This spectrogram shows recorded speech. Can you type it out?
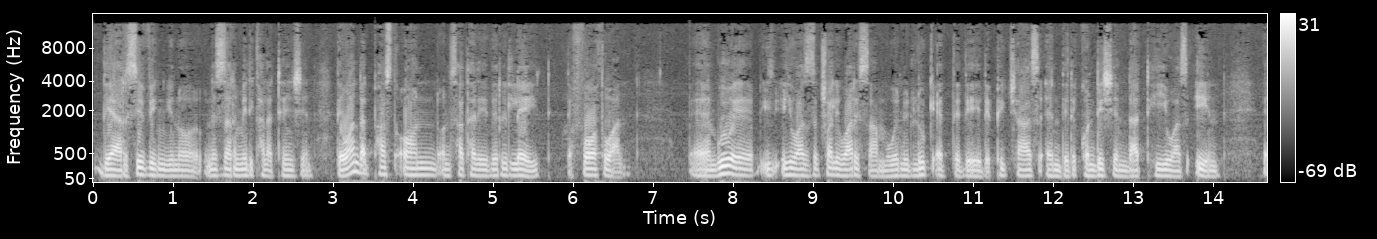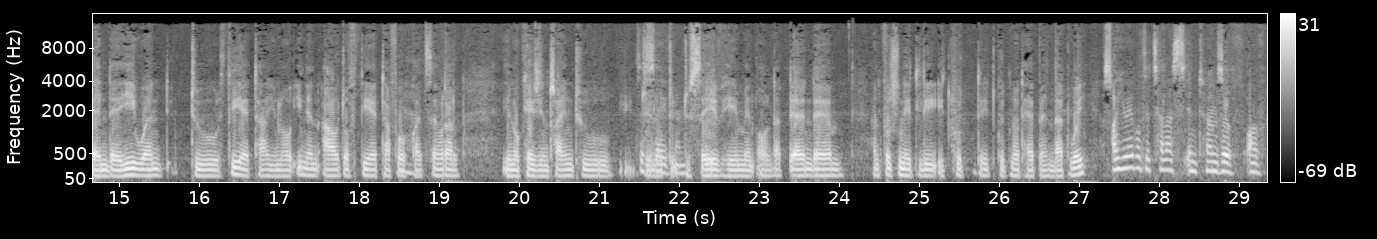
they are receiving, you know, necessary medical attention. The one that passed on on Saturday very late, the fourth one. Um, we were, he, was actually worrisome when we look at the, the, the pictures and the, the, condition that he was in. And uh, he went to theater, you know, in and out of theater for yeah. quite several, you know, occasions, trying to, to, you know, to, to, save him and all that. And um, unfortunately, it could it could not happen that way. Are you able to tell us in terms of, of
